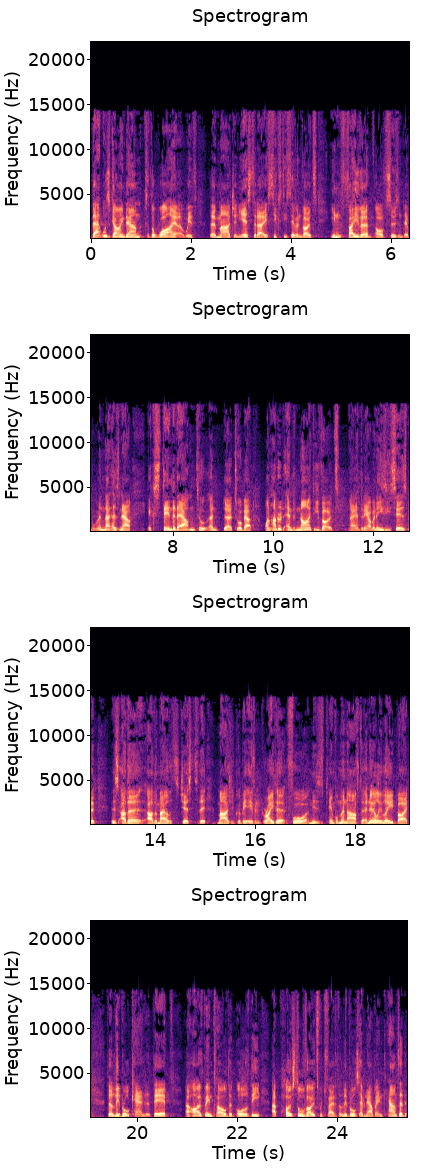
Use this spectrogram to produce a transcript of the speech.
That was going down to the wire with the margin yesterday 67 votes in favour of Susan Templeman. That has now extended out until, uh, to about 190 votes, Anthony Albanese says, but there's other, other mail that suggests the margin could be even greater for Ms Templeman after an early lead by the Liberal candidate there. Uh, I've been told that all of the uh, postal votes, which favour the Liberals, have now been counted,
